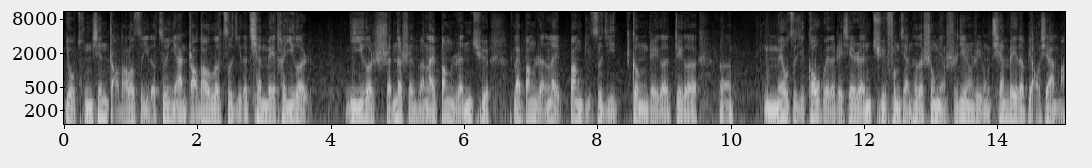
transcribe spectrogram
又重新找到了自己的尊严，找到了自己的谦卑。他一个以一个神的身份来帮人去，来帮人类，帮比自己更这个这个呃。没有自己高贵的这些人去奉献他的生命，实际上是一种谦卑的表现嘛。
